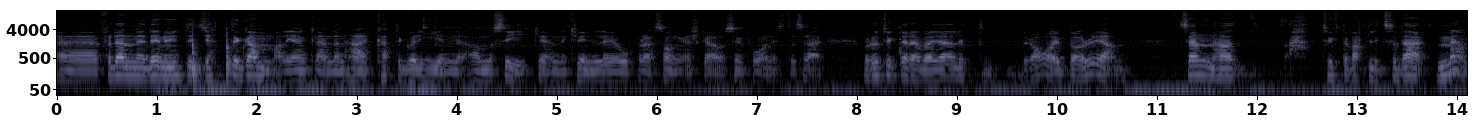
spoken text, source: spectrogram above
Eh, för den, den är ju inte jättegammal egentligen, den här kategorin av musik. En kvinnlig operasångerska och symfoniskt och sådär. Och då tyckte jag det var jävligt bra i början. Sen har ah, tyckte det varit lite sådär. Men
